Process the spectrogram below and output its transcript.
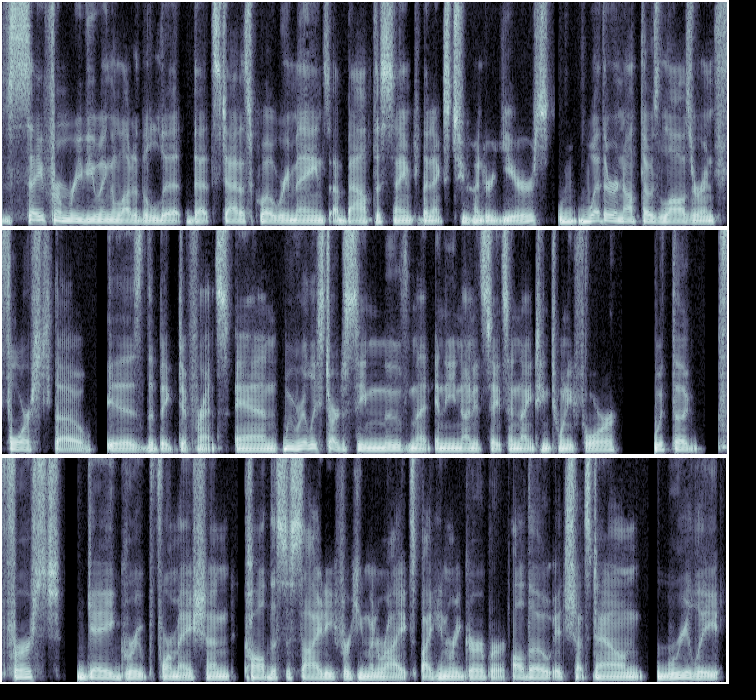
say from reviewing a lot of the lit that status quo remains about the same for the next 200 years. Whether or not those laws are enforced, though, is the big difference. And we really start to see movement in the United States in 1924 with the first gay group formation called the Society for Human Rights by Henry Gerber, although it shuts down really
